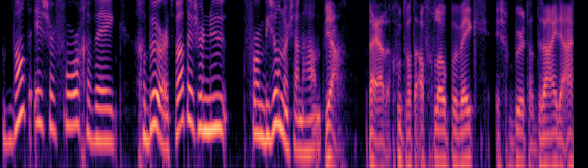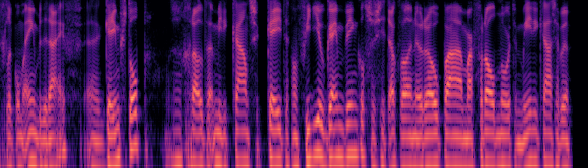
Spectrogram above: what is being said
Wat is er vorige week gebeurd? Wat is er nu voor een bijzonders aan de hand. Ja, nou ja, goed, wat de afgelopen week is gebeurd, dat draaide eigenlijk om één bedrijf. Uh, GameStop. Dat is een grote Amerikaanse keten van videogamewinkels. Ze zitten ook wel in Europa, maar vooral Noord-Amerika. Ze hebben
